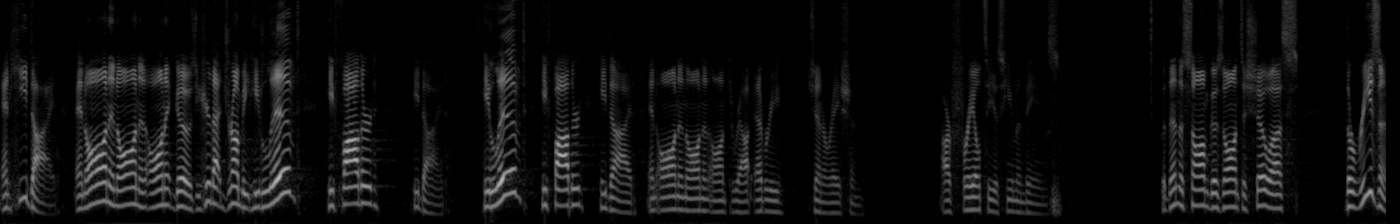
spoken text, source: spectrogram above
and he died. And on and on and on it goes. You hear that drumbeat. He lived, he fathered, he died. He lived, he fathered, he died. And on and on and on throughout every generation. Our frailty as human beings. But then the psalm goes on to show us the reason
